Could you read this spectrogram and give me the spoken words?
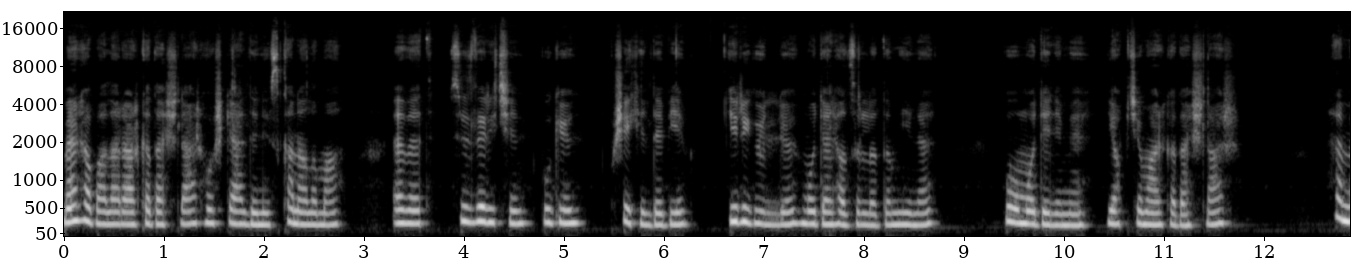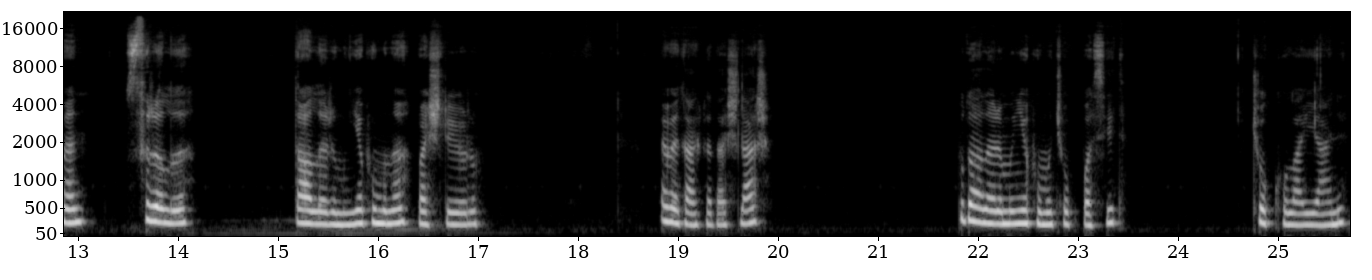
Merhabalar arkadaşlar, hoş geldiniz kanalıma. Evet, sizler için bugün bu şekilde bir iri güllü model hazırladım yine. Bu modelimi yapacağım arkadaşlar. Hemen sıralı dağlarımın yapımına başlıyorum. Evet arkadaşlar. Bu dağlarımın yapımı çok basit. Çok kolay yani.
